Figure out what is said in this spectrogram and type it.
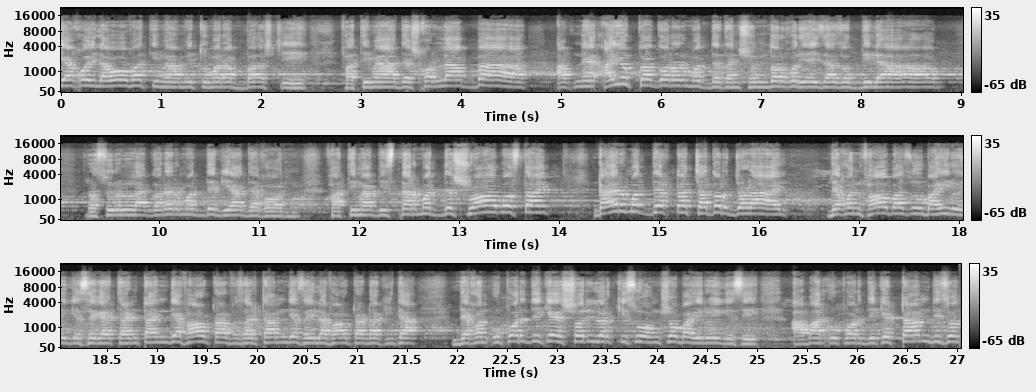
গিয়া কইলা, ও ফাতিমা, আমি তোমার আব্বা আসছি। ফাতিমা আদেশ করলা, আব্বা, আপনি আয়ুক্কা ঘরের মধ্যে তাই সুন্দর করিয়া ইজাজত দিলাম। রসুল্লাহ ঘরের মধ্যে গিয়া দেখুন, ফাতিমা বিছনার মধ্যে শোয়া অবস্থায়, গায়ের মধ্যে একটা চাদর জড়ায়। দেখুন, ফাও বাজু বাহির হয়ে গেছে গায়ে, টান টান দিয়ে ফাওটা টান দিয়ে চাইলা ফাওটা ডাকিতা। দেখুন, উপর দিকে শরীরের কিছু অংশ বাহির হয়ে গেছে, আবার উপর দিকে টান দিছন,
